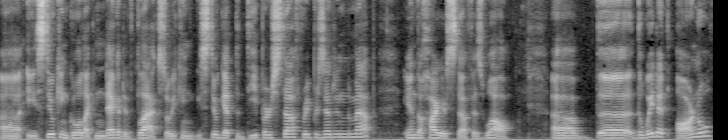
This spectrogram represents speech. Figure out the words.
Uh, it still can go like negative black, so we can still get the deeper stuff represented in the map and the higher stuff as well. Uh, the the way that Arnold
